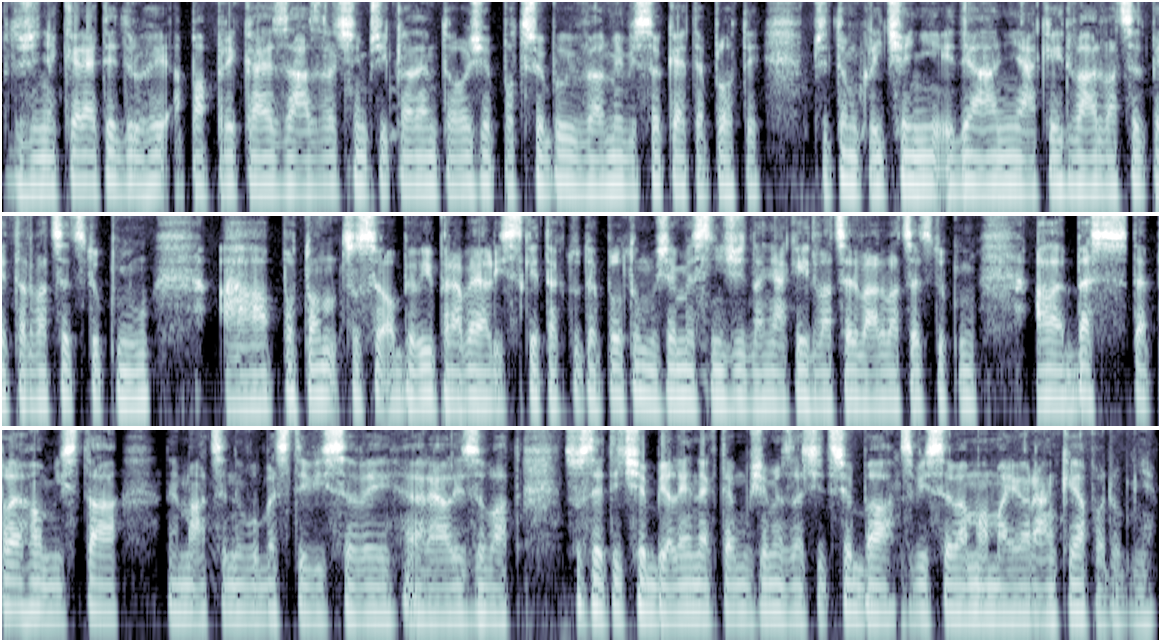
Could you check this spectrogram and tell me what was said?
protože některé ty druhy a paprika je zázračným příkladem toho, že potřebují velmi vysoké teploty. Při tom klíčení ideálně nějakých 22, 25 stupňů a potom, co se objeví pravé lístky, tak tu teplotu můžeme snížit na nějakých 22, 20 stupňů, ale bez teplého místa nemá cenu vůbec ty výsevy realizovat. Co se týče bylinek, tak můžeme začít třeba s výsevama majoránky a podobně.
